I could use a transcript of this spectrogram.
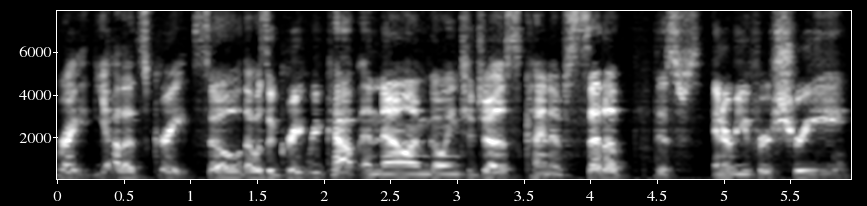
Right. Yeah, that's great. So that was a great recap, and now I'm going to just kind of set up this interview for Shri.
